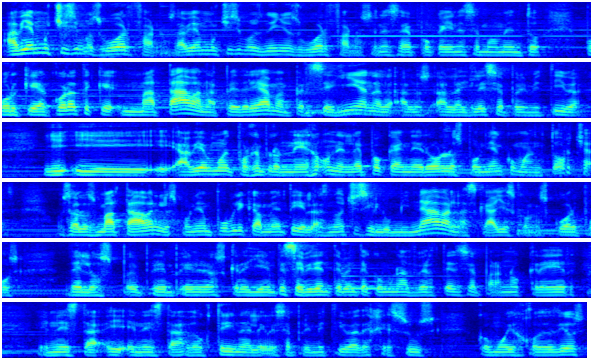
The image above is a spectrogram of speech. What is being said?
había muchísimos huérfanos, había muchísimos niños huérfanos en esa época y en ese momento, porque acuérdate que mataban, apedreaban, perseguían a la, iglesia primitiva. Y, y había, por ejemplo, Nerón, en la época de Nerón los ponían como antorchas. O sea, los mataban y los ponían públicamente y en las noches iluminaban las calles con los cuerpos de los primeros creyentes, evidentemente como una advertencia para no creer en esta, en esta doctrina de la iglesia primitiva de Jesús como hijo de Dios.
